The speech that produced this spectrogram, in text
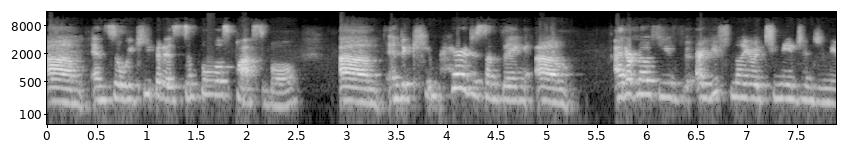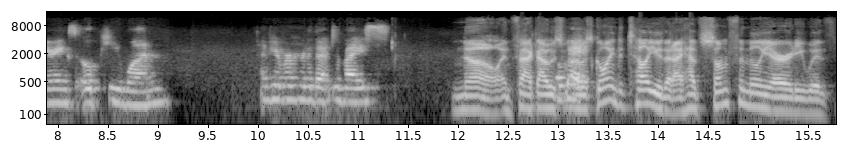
Um, and so we keep it as simple as possible. Um, and to compare to something, um, I don't know if you've, are you familiar with Teenage Engineering's OP1? Have you ever heard of that device? No, in fact, I was okay. I was going to tell you that I have some familiarity with.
